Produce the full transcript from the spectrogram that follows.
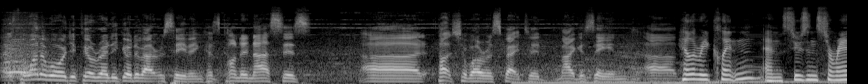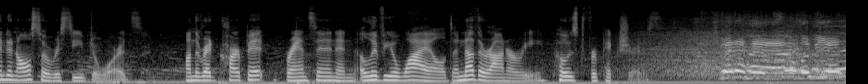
It's the one award you feel really good about receiving because Condé Nast is uh, such a well-respected magazine. Uh, Hillary Clinton and Susan Sarandon also received awards. On the red carpet, Branson and Olivia Wilde, another honoree, posed for pictures. Straight ahead, Olivia Richard.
